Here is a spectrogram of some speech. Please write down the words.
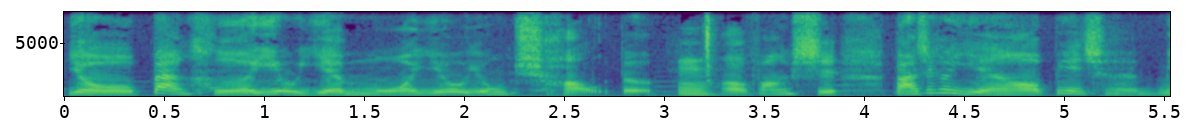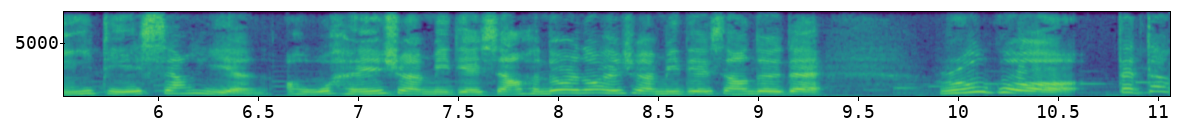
有拌合。也有研磨，也有用炒的，嗯，哦，方式把这个盐哦变成迷迭香盐哦，我很喜欢迷迭香，很多人都很喜欢迷迭香，对不对？如果但但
